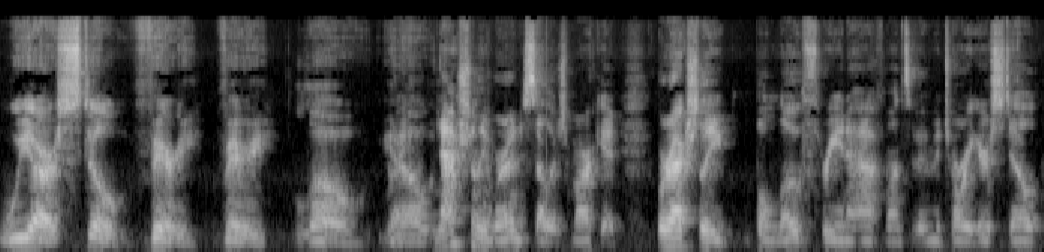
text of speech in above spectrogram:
we are still very, very low. You Right. know, nationally, we're in a seller's market. We're actually below three and a half months of inventory here still.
